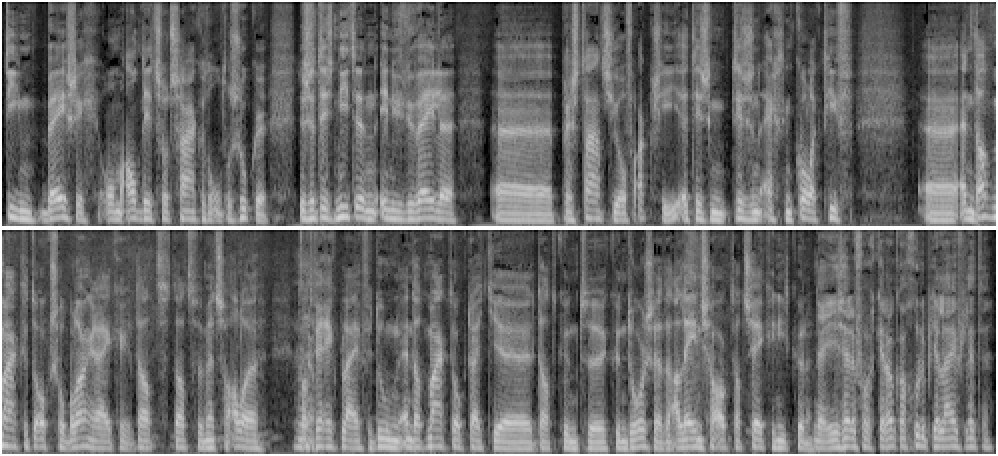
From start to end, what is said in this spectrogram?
team bezig om al dit soort zaken te onderzoeken. Dus het is niet een individuele eh, prestatie of actie. Het is, een, het is een, echt een collectief. Eh, en dat maakt het ook zo belangrijk dat, dat we met z'n allen dat werk blijven doen. En dat maakt ook dat je dat kunt, kunt doorzetten. Alleen zou ik dat zeker niet kunnen. Nee, je zei de vorige keer ook al goed op je lijf letten.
